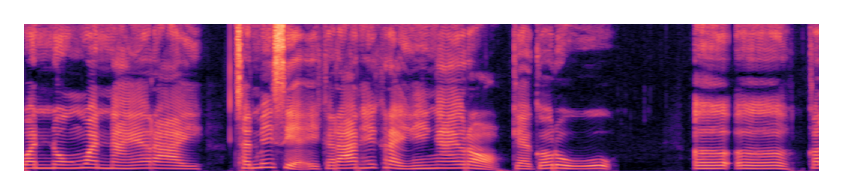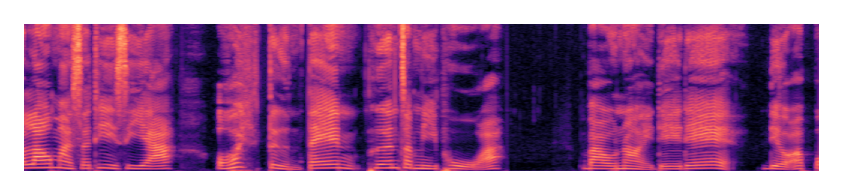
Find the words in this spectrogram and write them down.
วันนงวันไหนอะไร ฉันไม่เสียเอกราชให้ใครง่ายๆหรอก แกก็รู้ เออเออ ก็เล่ามาสักทีสิยะ โอ๊ยตื่นเต้น เพื่อนจะมีผัว เบาหน่อยเดเด้ เดี๋ยวอโป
